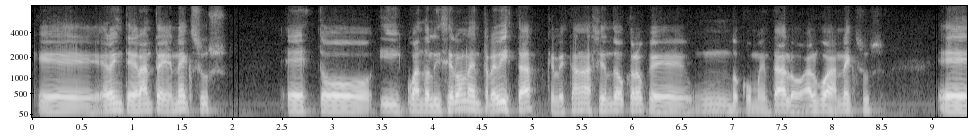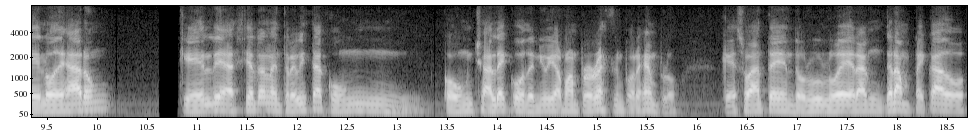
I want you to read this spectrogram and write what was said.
que era integrante de Nexus. Esto, y cuando le hicieron la entrevista, que le están haciendo creo que un documental o algo a Nexus, eh, lo dejaron que él le hacía la entrevista con un, con un chaleco de New Japan Pro Wrestling, por ejemplo, que eso antes en WWE era un gran pecado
